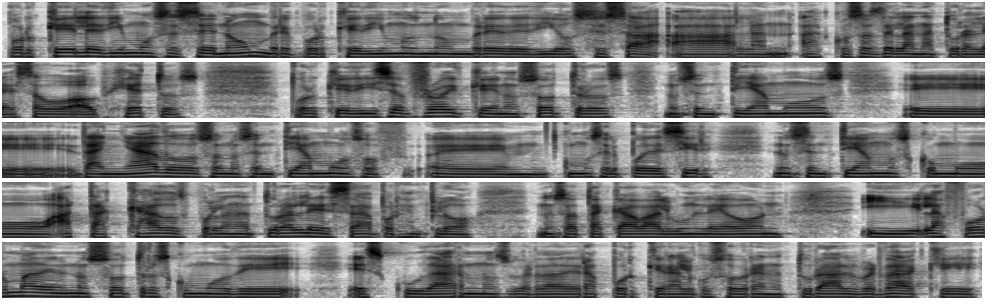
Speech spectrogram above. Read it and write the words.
¿Por qué le dimos ese nombre? ¿Por qué dimos nombre de dioses a, cosas de la naturaleza o a objetos? Porque dice Freud que nosotros nos sentíamos eh, dañados o nos sentíamos, eh, ¿cómo se le puede decir? Nos sentíamos como atacados por la naturaleza. Por ejemplo, nos atacaba algún león y la forma de nosotros como de escudarnos, ¿verdad? Era porque era algo sobrenatural, ¿verdad? Que,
